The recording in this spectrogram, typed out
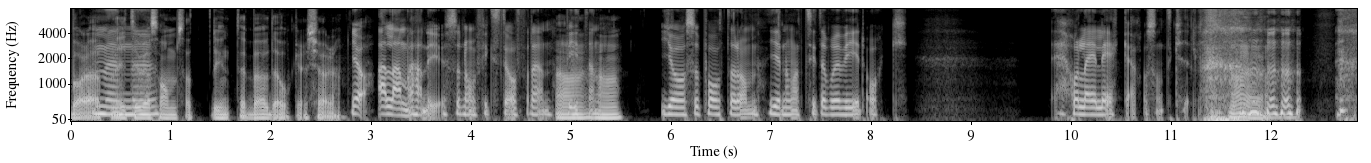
bara att Men, ni turas eh, om så att du inte behövde åka och köra den. Ja, alla andra hade ju, så de fick stå för den Ja, biten. ja. Jag supportar dem genom att sitta bredvid och hålla i lekar och sånt kul. Ja, ja, ja.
